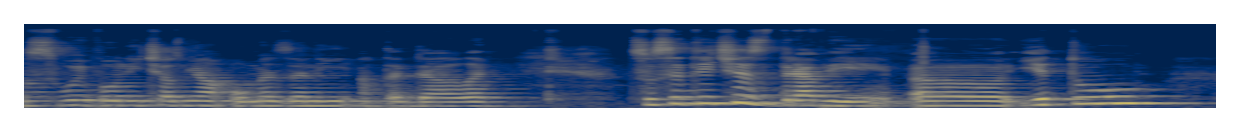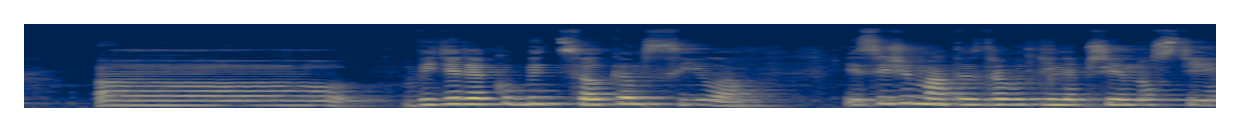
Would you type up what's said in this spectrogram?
svůj volný čas měla omezený a tak dále. Co se týče zdraví, je tu vidět jakoby celkem síla. Jestliže máte zdravotní nepříjemnosti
